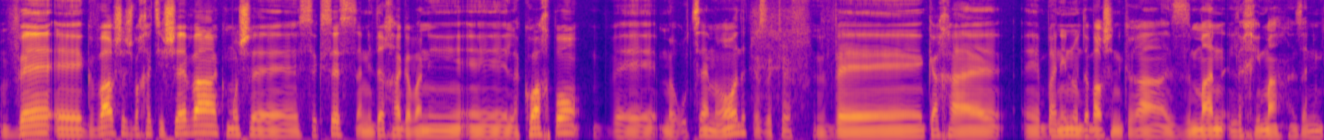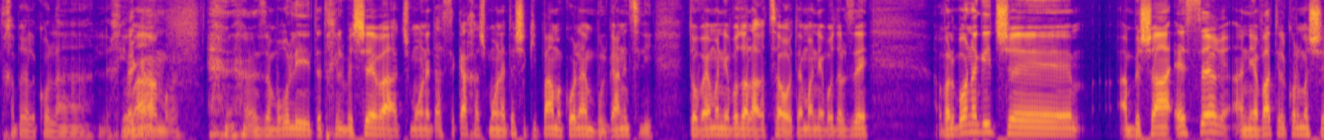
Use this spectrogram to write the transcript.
וכבר שש וחצי, שבע, כמו שסקסס, אני דרך אגב, אני אה, לקוח פה, ומרוצה מאוד. איזה כיף. וככה אה, בנינו דבר שנקרא זמן לחימה, אז אני מתחבר לכל הלחימה. לגמרי. אז אמרו לי, תתחיל בשבע עד שמונה, תעשה ככה, שמונה עד תשע, כי פעם הכל היה מבולגן אצלי. טוב, היום אני אעבוד על ההרצאות, היום אני אעבוד על זה. אבל בוא נגיד שבשעה עשר אני עבדתי על כל מה ש,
